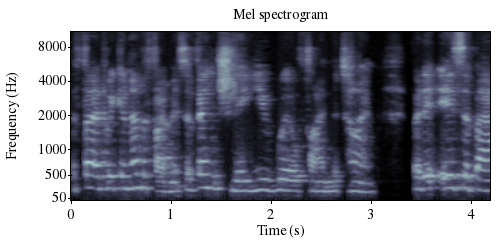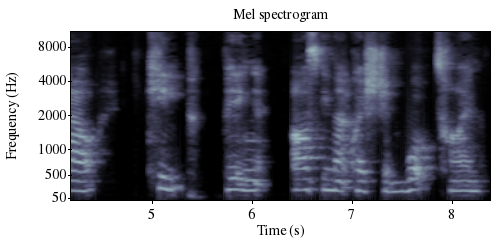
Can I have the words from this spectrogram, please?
the third week another five minutes. Eventually, you will find the time. But it is about keeping asking that question: What time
